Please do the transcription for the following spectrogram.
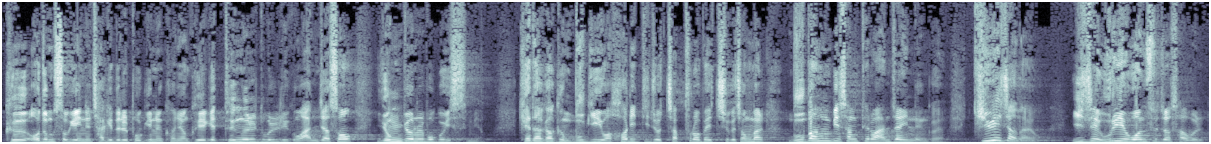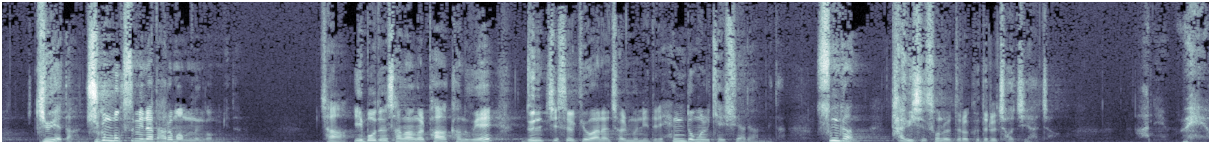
그 어둠 속에 있는 자기들을 보기는커녕 그에게 등을 돌리고 앉아서 용변을 보고 있으며 게다가 그 무기와 허리띠조차 풀어배치고 정말 무방비 상태로 앉아 있는 거예요. 기회잖아요. 이제 우리의 원수저 사울 기회다. 죽은 목숨이나 다름없는 겁니다. 자, 이 모든 상황을 파악한 후에 눈짓을 교환한 젊은이들이 행동을 개시하려 합니다. 순간 다윗이 손을 들어 그들을 저지하죠. 아니, 왜요?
